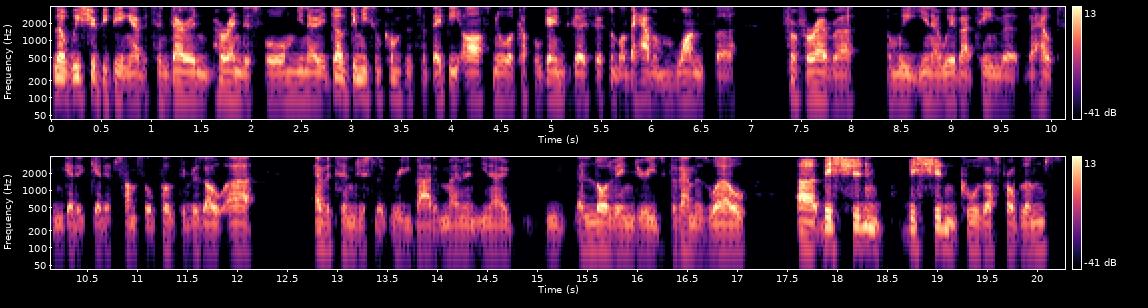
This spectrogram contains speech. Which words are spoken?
look, we should be beating Everton. They're in horrendous form. You know, it does give me some confidence that they beat Arsenal a couple of games ago. So it's not like they haven't won for for forever. And we, you know, we're that team that, that helps them get it get it some sort of positive result. Uh, Everton just look really bad at the moment. You know, a lot of injuries for them as well. Uh, this shouldn't this shouldn't cause us problems.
